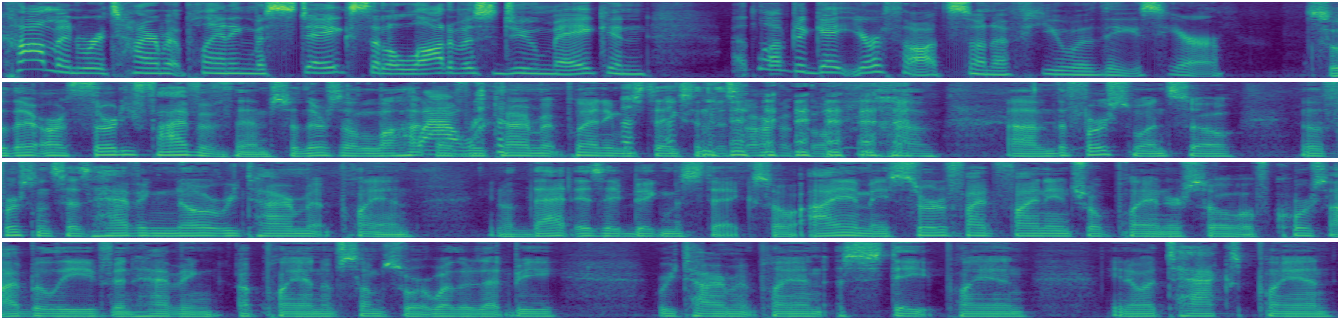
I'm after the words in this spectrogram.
common retirement planning mistakes that a lot of us do make. And I'd love to get your thoughts on a few of these here. So there are 35 of them. So there's a lot Wow. of retirement planning mistakes in this article. um, um, the first one, so you know, the first one says having no retirement plan. You know that is a big mistake. So I am a certified financial planner. So of course I believe in having a plan of some sort, whether that be retirement plan, estate plan, you know, a tax plan.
